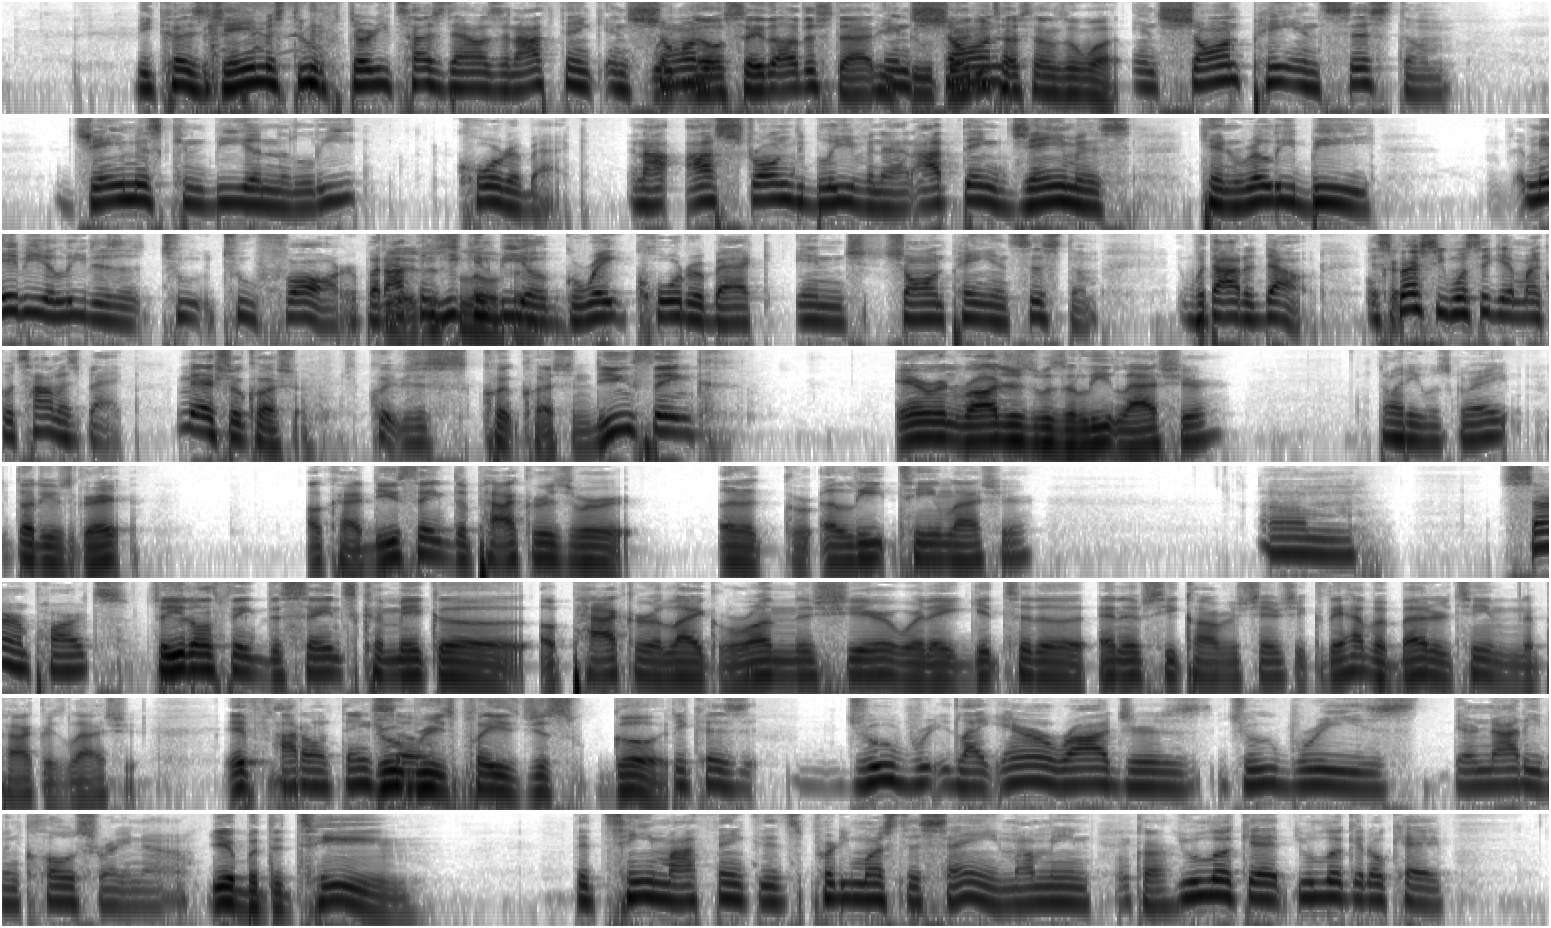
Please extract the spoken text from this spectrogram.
because Jameis threw 30 touchdowns, and I think in Wait, Sean no, say the other stat. He threw Sean- thirty touchdowns and what? in Sean Payton's system, Jameis can be an elite quarterback. And I, I strongly believe in that. I think Jameis can really be maybe elite is too too far, but I think he can be little a great quarterback in Sean Payton's system, without a doubt. Especially once they get Michael Thomas back. Let me ask you a question. Quick, just a quick question. Do you think Aaron Rodgers was elite last year? Thought he was great. You thought he was great. Okay. Do you think the Packers were an elite team last year? Um certain parts. So you don't think the Saints can make a, a Packer like run this year where they get to the NFC Conference Championship because they have a better team than the Packers last year? If I don't think Drew so. Brees plays just good, because Drew Bre- like Aaron Rodgers, Drew Brees, they're not even close right now. yeah, but the team, the team I think it's pretty much the same. I mean, Okay. you look at you look at okay,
